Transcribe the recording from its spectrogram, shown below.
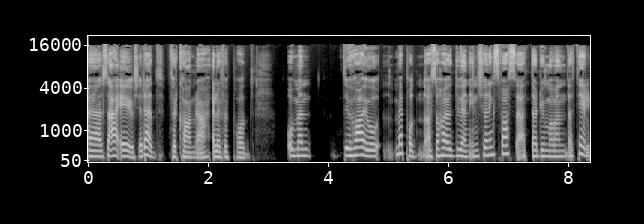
eh, så jeg er jo ikke redd for kamera eller for pod. Men du har jo, med podden, da, så har jo du en innkjøringsfase der du må venne deg til.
